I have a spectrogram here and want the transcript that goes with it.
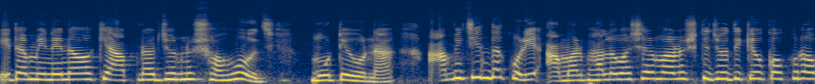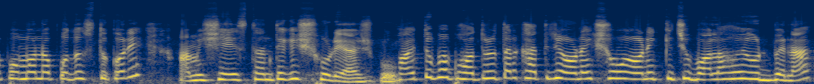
এটা মেনে নেওয়া কি আপনার জন্য সহজ? মোটেও না। আমি চিন্তা করি, আমার ভালোবাসার মানুষকে যদি কেউ কখনো অপমান, অপদস্থ করে, আমি সেই স্থান থেকে সরে আসব। হয়তো বা ভদ্রতার খাতিরে অনেক সময় অনেক কিছু বলা হয়ে উঠবে না।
